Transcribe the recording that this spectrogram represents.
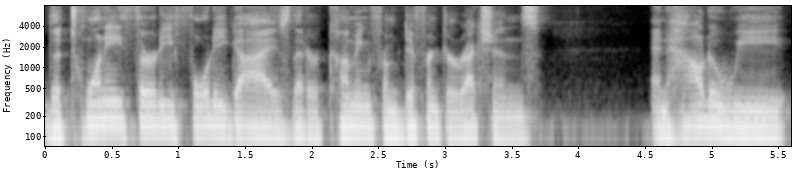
the 20, 30, 40 guys that are coming from different directions and how do we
